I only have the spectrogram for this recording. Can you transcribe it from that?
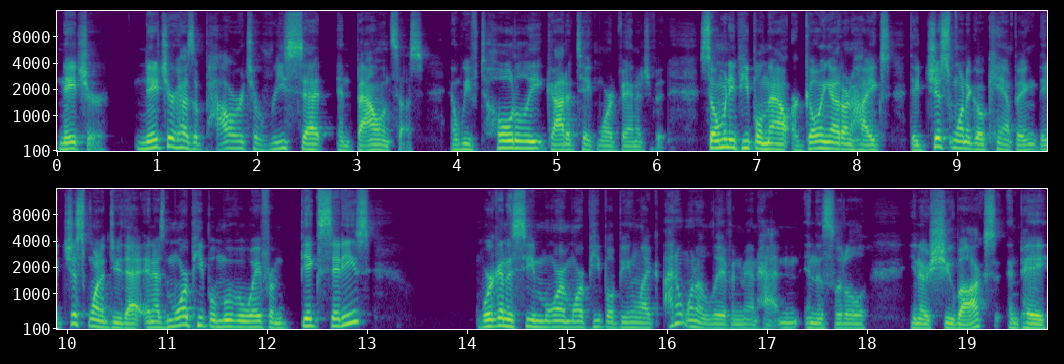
nature nature has a power to reset and balance us. And we've totally got to take more advantage of it. So many people now are going out on hikes. They just want to go camping. They just want to do that. And as more people move away from big cities, we're going to see more and more people being like, I don't want to live in Manhattan in this little, you know, shoebox and pay,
